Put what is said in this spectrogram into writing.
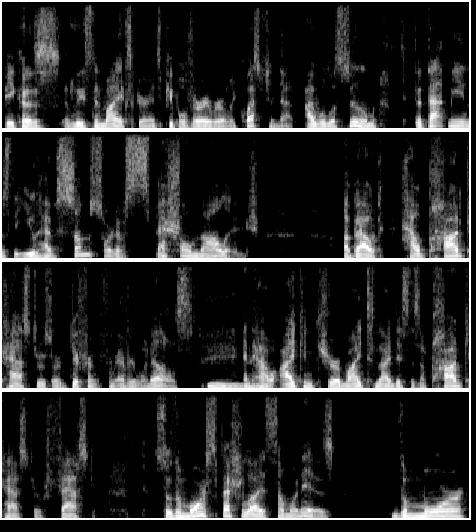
because at least in my experience people very rarely question that i will assume that that means that you have some sort of special knowledge about how podcasters are different from everyone else mm. and how i can cure my tinnitus as a podcaster faster so the more specialized someone is the more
